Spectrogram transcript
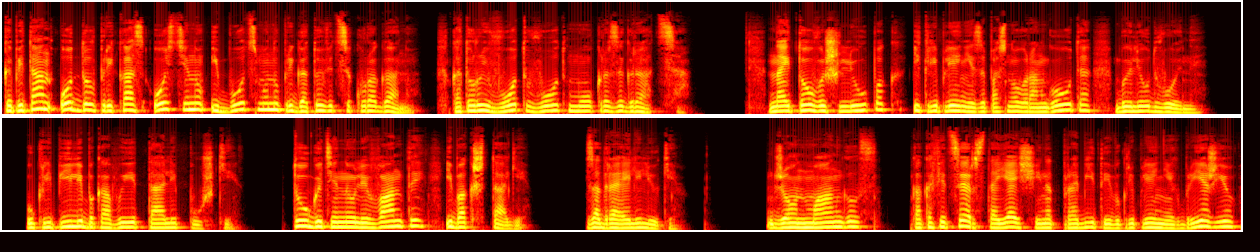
капитан отдал приказ Остину и Боцману приготовиться к урагану, который вот-вот мог разыграться. Найтовый шлюпок и крепление запасного рангоута были удвоены. Укрепили боковые тали пушки. Туго тянули ванты и бакштаги. Задраили люки. Джон Манглс, как офицер, стоящий над пробитой в укреплениях брежью,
